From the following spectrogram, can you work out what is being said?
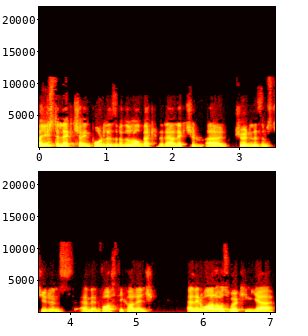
I used to lecture in Port Elizabeth as well back in the day. I lectured uh, journalism students and at Varsity College. And then while I was working here,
